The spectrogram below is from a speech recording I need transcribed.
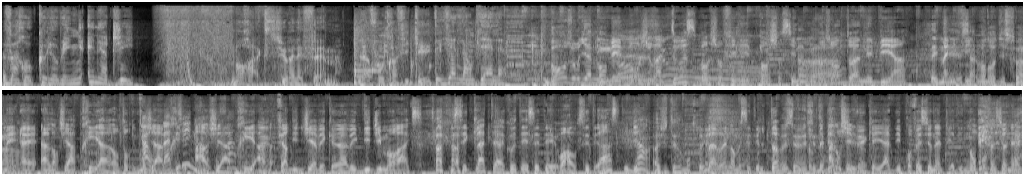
Varro Coloring Energy. Morax sur LFM. L'info trafiquée De Yann Lambiel. Bonjour Yann. Mais bonjour à tous, bonjour Philippe, bonjour Simon, bonjour Antoine, mais bien, été, magnifique. ça, vendredi soir. Mais eh, alors j'ai appris, à, donc, moi Ah, j'ai appris, platine, ah, hein, j'ai appris à faire DJ avec euh, avec DJ Morax. Il s'éclatait à côté, c'était waouh, c'était ah c'était bien. Ah, j'étais dans mon truc. Bah ouais non mais c'était le top. Oui, c'était- Top. c'était Mais bien Alors j'ai vu qu'il y a des professionnels puis il y a des non professionnels.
